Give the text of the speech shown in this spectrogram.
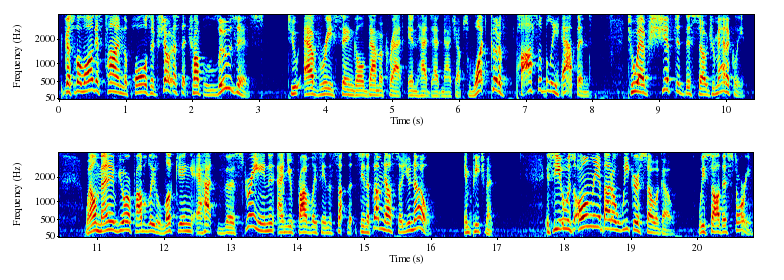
because for the longest time, the polls have showed us that Trump loses to every single Democrat in head to head matchups. What could have possibly happened to have shifted this so dramatically? Well, many of you are probably looking at the screen and you've probably seen the, seen the thumbnail, so you know impeachment. You see, it was only about a week or so ago we saw this story.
